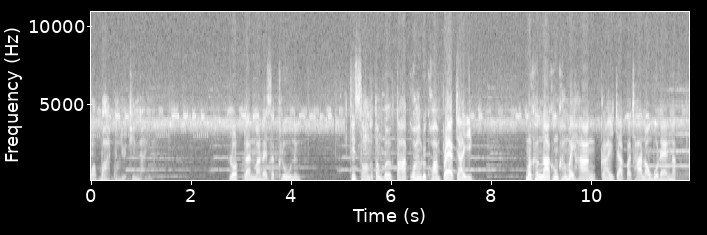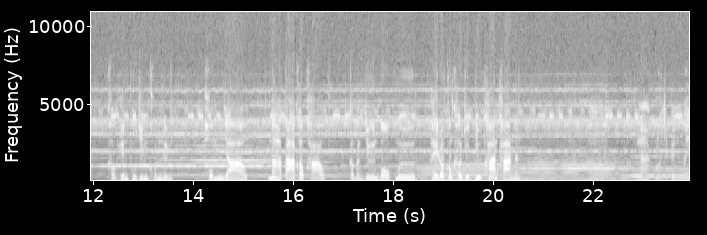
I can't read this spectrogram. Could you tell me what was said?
ว่าบ้านมันอยู่ที่ไหน รถแล่นมาได้สักครู่หนึ่งทิศสองก็ต้องเบิกตากว้างด้วยความแปลกใจอีก เมื่อข้างหน้าของเขาไม่ห่างไกลจากประชาหนองบัวแดงนัก เขาเห็นผู้หญิงคนหนึ่ง ผมยาว หน้าตาขาวๆกำลังยืนโบกมือ ให้รถของเขาหยุดอยู่ข้างทางนั้นอืมน่ากลัวจะเป็นแม่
